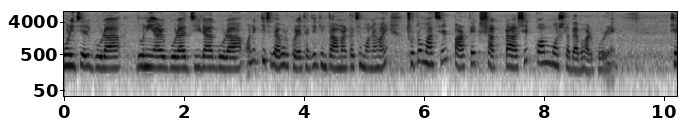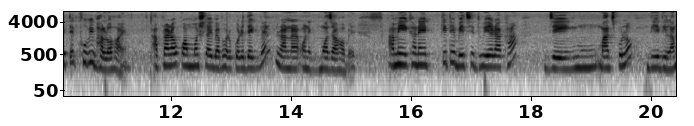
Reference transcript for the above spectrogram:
মরিচের গুঁড়া ধনিয়ার গুঁড়া, জিরা গুঁড়া অনেক কিছু ব্যবহার করে থাকি, কিন্তু আমার কাছে মনে হয় ছোট মাছের পারফেক্ট স্বাদটা আসে কম মশলা ব্যবহার করলে। খেতে খুবই ভালো হয়। আপনারাও কম মশলায় ব্যবহার করে দেখবেন, রান্নার অনেক মজা হবে। আমি এখানে কেটে বেছে ধুয়ে রাখা যে মাছগুলো দিয়ে দিলাম।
